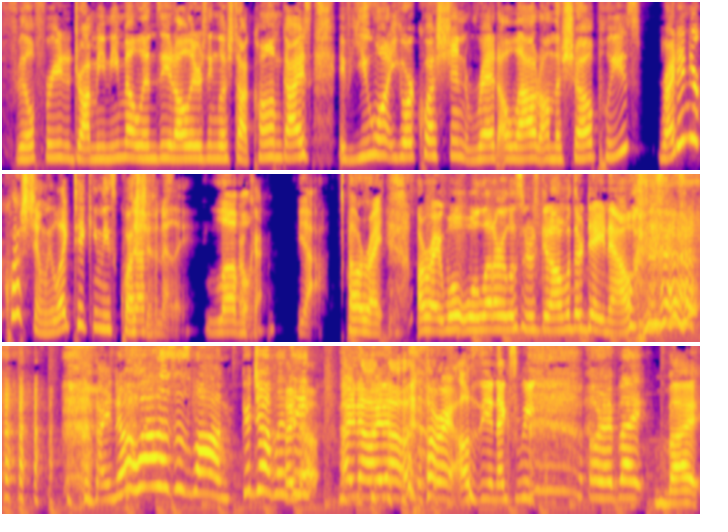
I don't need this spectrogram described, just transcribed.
feel free to drop me an email, Lindsay at allearsenglish.com. Guys, if you want your question read aloud on the show, please write in your question. We like taking these questions. Definitely. Love 'em. Okay. Yeah. All right. All right. We'll, we'll let our listeners get on with their day now. I know. Wow, this is long. Good job, I Lindsay. know. I know. I know. All right. I'll see you next week. All right, bye. Bye.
